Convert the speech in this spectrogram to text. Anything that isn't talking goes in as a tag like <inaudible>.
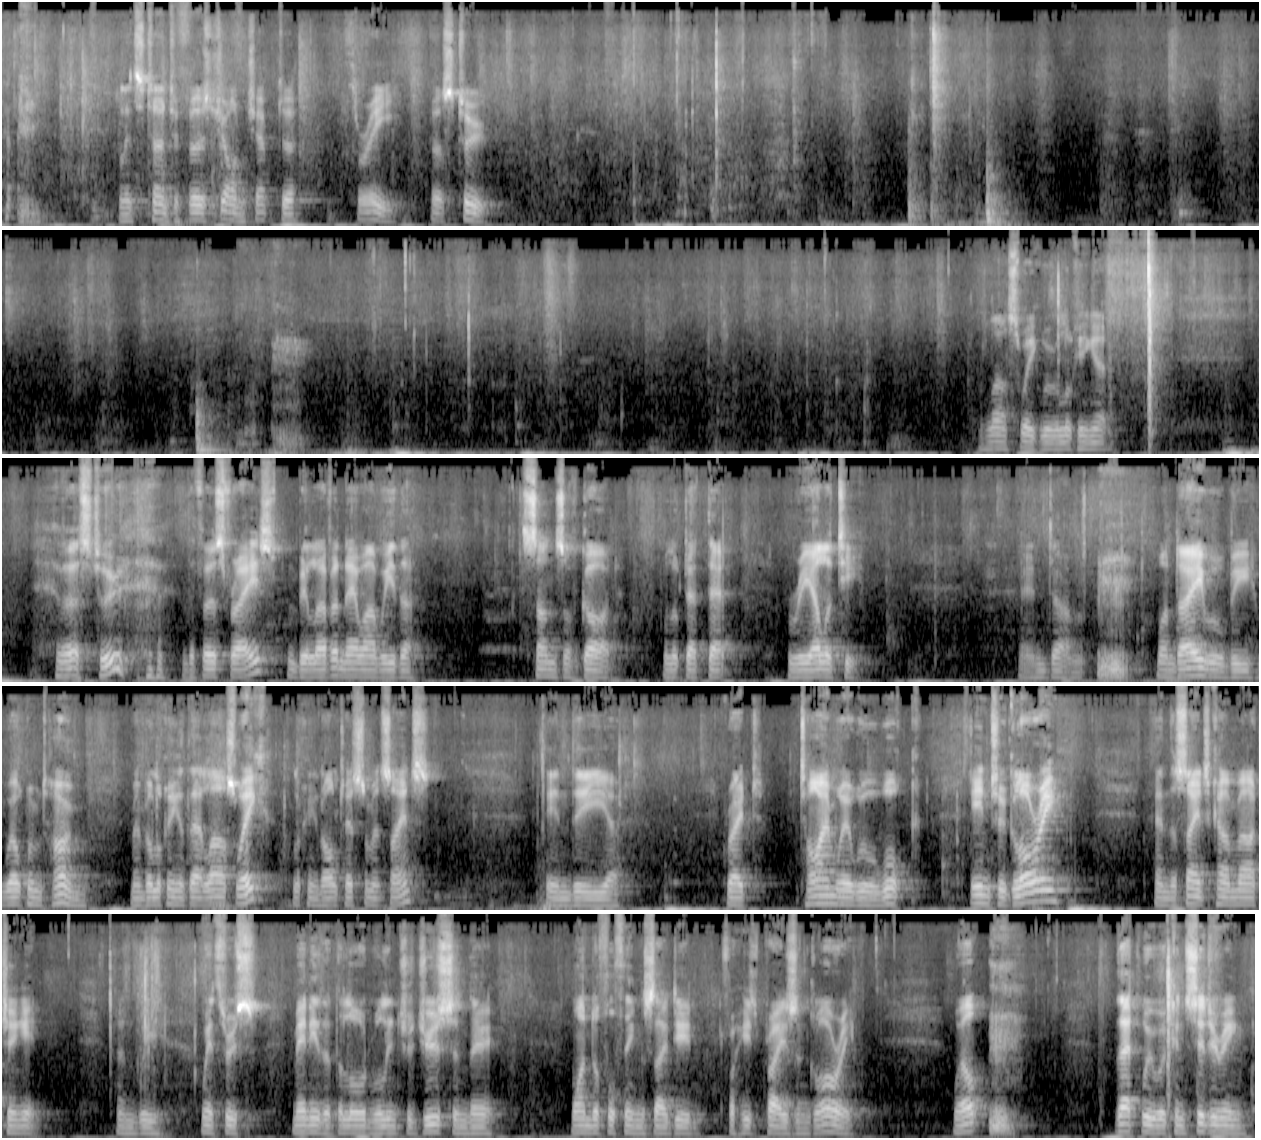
<coughs> Let's turn to 1 John chapter 3, verse 2. Last week we were looking at verse 2, <laughs> the first phrase, Beloved, now are we the sons of God. We looked at that reality. And um, <clears throat> one day we'll be welcomed home. Remember looking at that last week, looking at Old Testament saints, in the uh, great time where we'll walk into glory and the saints come marching in. And we went through many that the Lord will introduce and their wonderful things they did for His praise and glory. Well, <clears throat> that we were considering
